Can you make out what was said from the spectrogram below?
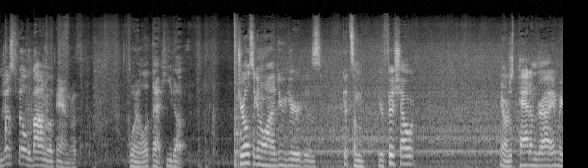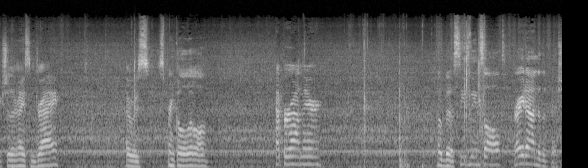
And just fill the bottom of the pan with oil. Let that heat up. What you're also going to want to do here is get some your fish out. You know, just pat them dry, make sure they're nice and dry. I always sprinkle a little pepper on there. A little bit of seasoning salt right onto the fish.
